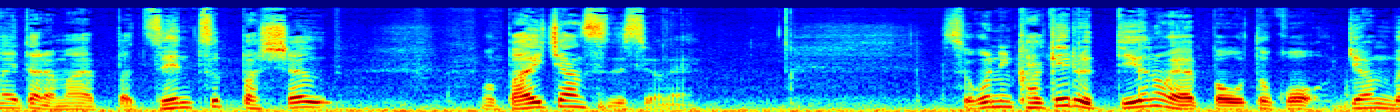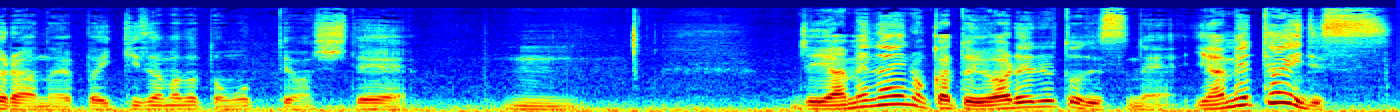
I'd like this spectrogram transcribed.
えたら、まあやっぱ全突破しちゃう、もうバイチャンスですよね。そこにかけるっていうのがやっぱ男、ギャンブラーのやっぱ生き様だと思ってまして、うん。じゃあやめないのかと言われるとですね、やめたいです。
